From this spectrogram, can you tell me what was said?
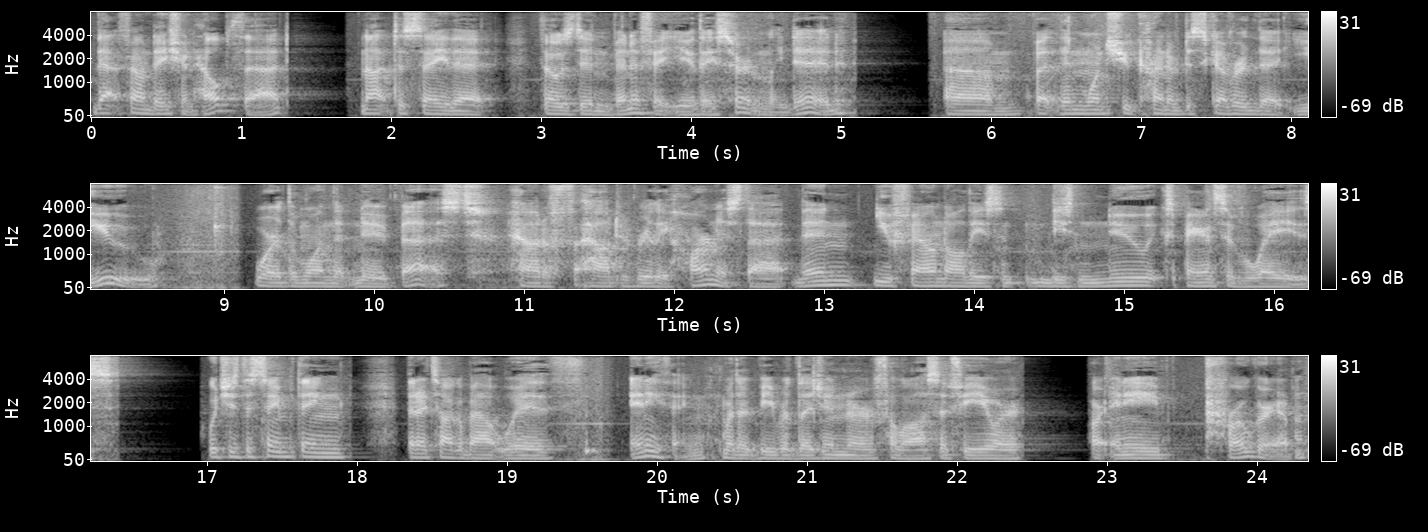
that foundation helped that. Not to say that those didn't benefit you they certainly did um, but then once you kind of discovered that you were the one that knew best how to how to really harness that, then you found all these these new expansive ways which is the same thing that I talk about with anything, whether it be religion or philosophy or or any program.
